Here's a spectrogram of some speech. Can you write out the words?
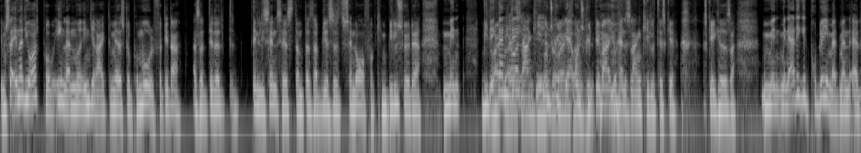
jamen så ender de jo også på en eller anden måde indirekte med at stå på mål for det der, altså det der, den licenshest, der, der bliver så sendt over for Kim Bilsø der. Men vi det ikke være en. Langkilde. Undskyld, ja, undskyld, det var Johannes Langkilde, det skal, skal ikke hedde sig. Men, men er det ikke et problem, at man, at,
